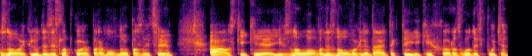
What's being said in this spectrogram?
знову як люди зі слабкою перемовною позицією. А оскільки їх знову вони знову виглядають як ті, яких розводить Путін.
